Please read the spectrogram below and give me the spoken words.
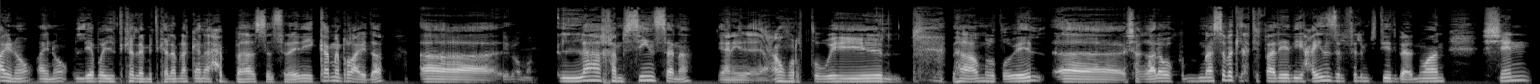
اي نو اي نو اللي يبغى يتكلم يتكلم. لك أنا احبها السلسله اللي Kamen Rider آه لها خمسين سنة. يعني عمر طويل. لها عمر طويل. آه شغالة. بمناسبه الاحتفالية دي حينزل فيلم جديد بعنوان Shin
